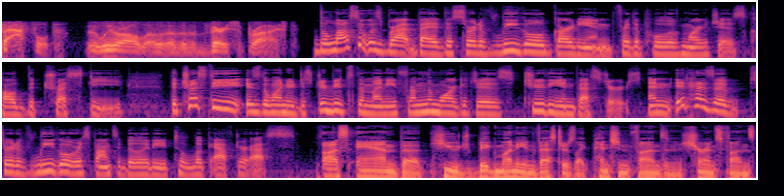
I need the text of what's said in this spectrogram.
baffled. We were all uh, very surprised. The lawsuit was brought by the sort of legal guardian for the pool of mortgages called the trustee. The trustee is the one who distributes the money from the mortgages to the investors, and it has a sort of legal responsibility to look after us. Us and the huge big money investors like pension funds and insurance funds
